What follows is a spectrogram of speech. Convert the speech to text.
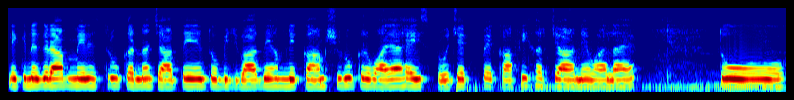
लेकिन अगर आप मेरे थ्रू करना चाहते हैं तो भिजवा दें। हमने काम शुरू करवाया है। इस प्रोजेक्ट पे काफ़ी ख़र्चा आने वाला है। तो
